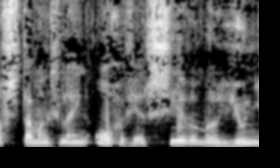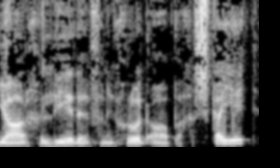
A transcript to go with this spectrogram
afstammingslyn ongeveer 7 miljoen jaar gelede van die groot ape geskei het,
